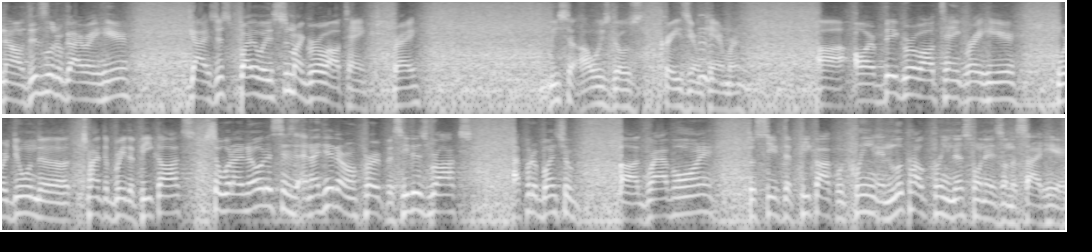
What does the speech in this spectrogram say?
Now this little guy right here, guys. This, by the way, this is my grow out tank, right? Lisa always goes crazy on camera. Uh, our big grow out tank right here, we're doing the trying to breed the peacocks. So what I noticed is, and I did it on purpose. See these rocks? I put a bunch of uh, gravel on it to see if the peacock would clean. And look how clean this one is on the side here.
